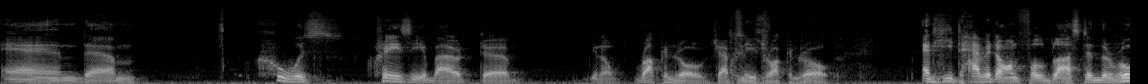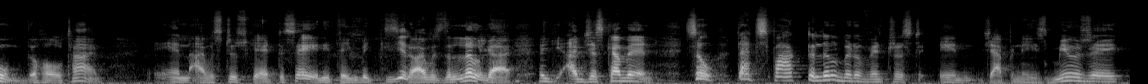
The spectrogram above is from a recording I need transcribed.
and um, who was crazy about, uh, you know, rock and roll, Japanese rock and roll, and he'd have it on full blast in the room the whole time. And I was too scared to say anything because, you know, I was the little guy. I'd just come in. So that sparked a little bit of interest in Japanese music.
